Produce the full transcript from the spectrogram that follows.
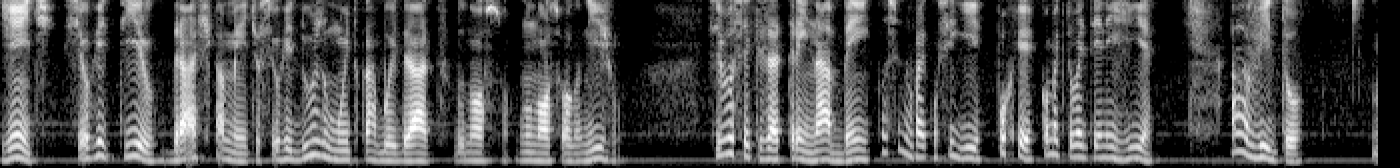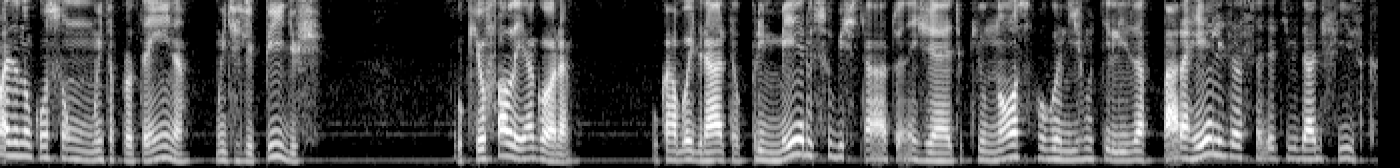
Gente, se eu retiro drasticamente ou se eu reduzo muito carboidrato do nosso, no nosso organismo, se você quiser treinar bem, você não vai conseguir. Por quê? Como é que tu vai ter energia? Ah, Vitor, mas eu não consumo muita proteína, muitos lipídios. O que eu falei agora, O carboidrato é o primeiro substrato energético que o nosso organismo utiliza para a realização de atividade física.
